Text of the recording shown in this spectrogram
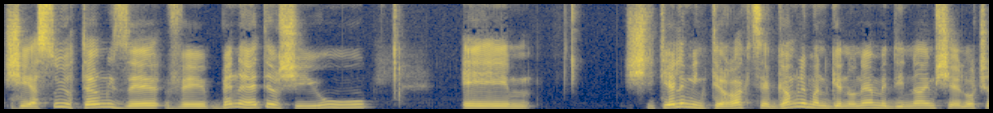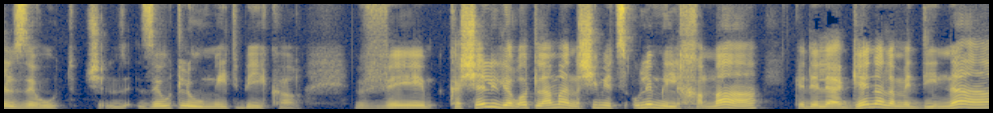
שיעשו יותר מזה, ובין היתר שיהיו, אה, שתהיה להם אינטראקציה גם למנגנוני המדינה עם שאלות של זהות, של זהות לאומית בעיקר. וקשה לי לראות למה אנשים יצאו למלחמה כדי להגן על המדינה,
